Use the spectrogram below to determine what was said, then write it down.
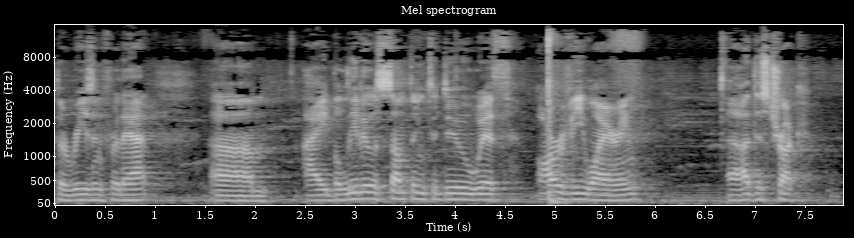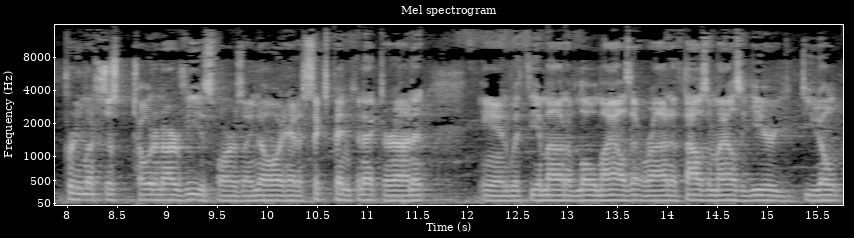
the reason for that. Um, I believe it was something to do with RV wiring. Uh, this truck pretty much just towed an RV as far as I know. It had a six pin connector on it. And with the amount of low miles that were on a thousand miles a year, you, don't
